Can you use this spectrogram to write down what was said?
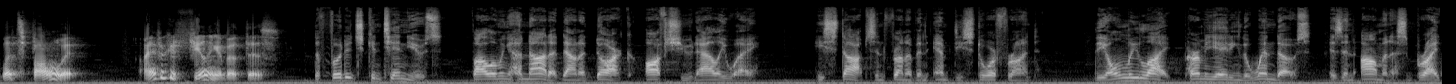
Let's follow it. I have a good feeling about this. The footage continues, following Hanada down a dark, offshoot alleyway. He stops in front of an empty storefront. The only light permeating the windows is an ominous bright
